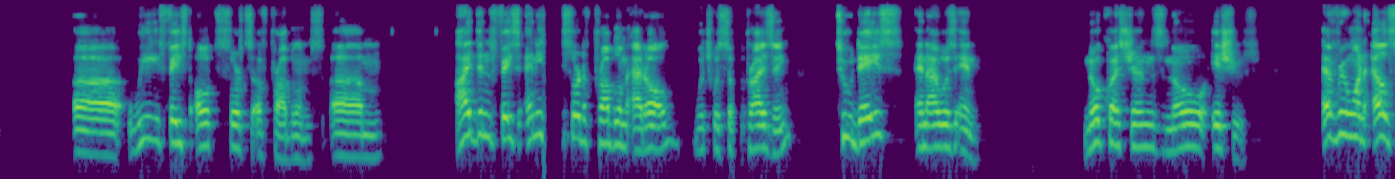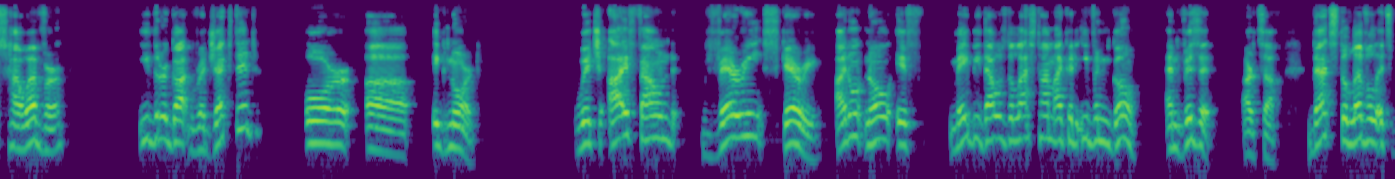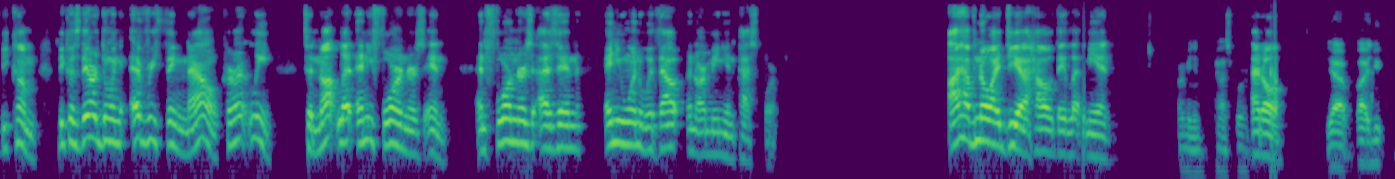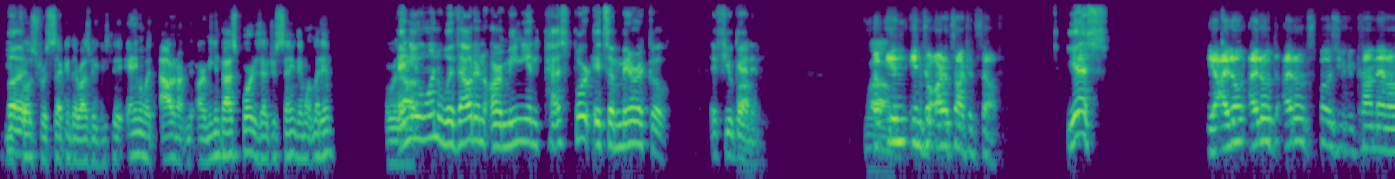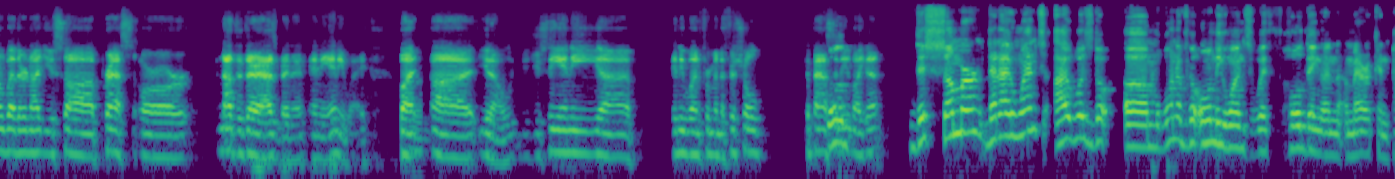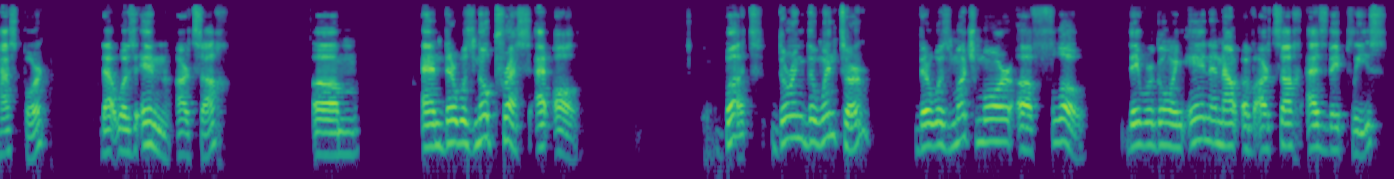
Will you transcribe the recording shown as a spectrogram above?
uh, we faced all sorts of problems. Um, I didn't face any sort of problem at all, which was surprising. Two days and I was in. No questions, no issues. Everyone else, however, either got rejected or uh, ignored, which I found very scary. I don't know if maybe that was the last time I could even go and visit Artsakh. That's the level it's become because they are doing everything now, currently, to not let any foreigners in. And foreigners, as in anyone without an Armenian passport. I have no idea how they let me in. Armenian passport. At all. Yeah. Uh, you you but, froze for a second there, Razmig. You say anyone without an Ar- Armenian passport? Is that what you're saying? They won't let in? Without... Anyone without an Armenian passport, it's a miracle if you get in. Wow. So in into Artsakh itself. Yes. Yeah, I don't, I don't, I don't suppose you could comment on whether or not you saw press or not that there has been any anyway, but uh, you know, did you see any uh, anyone from an official capacity well, like that? This summer that I went, I was the um, one of the only ones with holding an American passport that was in Artsakh. Um, and there was no press at all. But during the winter, there was much more uh, flow. They were going in and out of Artsakh as they please.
